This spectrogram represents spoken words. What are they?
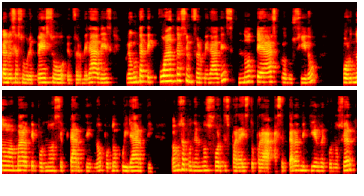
tal vez a sobrepeso, enfermedades. Pregúntate cuántas enfermedades no te has producido por no amarte, por no aceptarte, ¿no? Por no cuidarte. Vamos a ponernos fuertes para esto, para aceptar, admitir, reconocer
